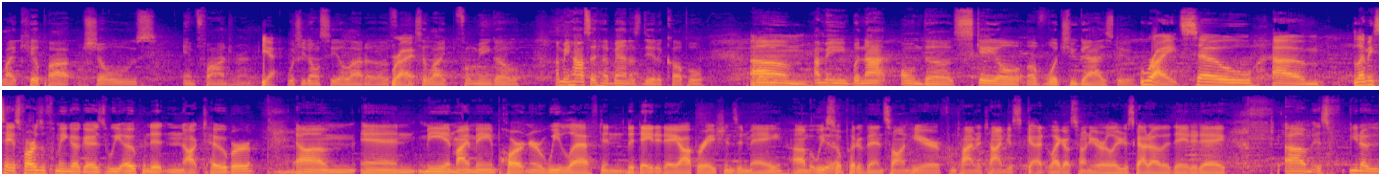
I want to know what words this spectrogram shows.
like hip hop shows in Fondren. Yeah. which you don't see a lot of. Right. Until like Flamingo. I mean, House of Habanas did a couple. but- Um, I mean, but not on the scale of what you guys do. Right. So, um, let me say, as far as the Flamingo goes, we opened it in October, um, and me and my main partner we left in the day to day operations in May, um, but we Yeah. still put events on here from time to time. Just got, like I was telling you earlier, just got out of the day to day. It's you know,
